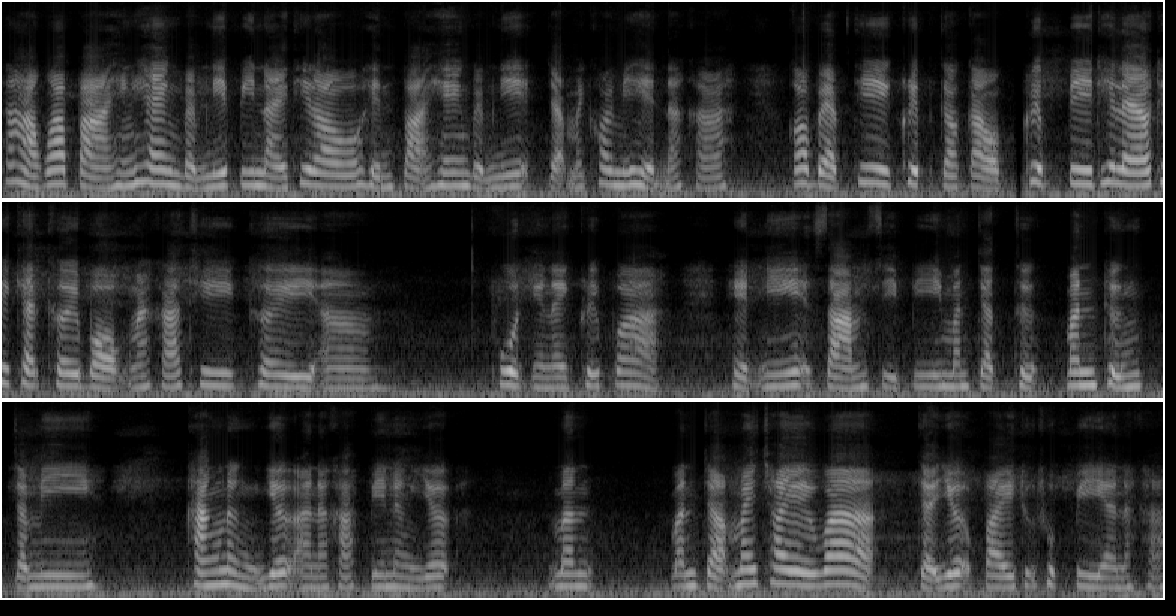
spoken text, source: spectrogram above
ถ้าหากว่าป่าแห้งๆแบบนี้ปีไหนที่เราเห็นป่าแห้งแบบนี้จะไม่ค่อยมีเห็ดนะคะ ก็แบบที่คลิปเก่าๆคลิปปีที่แล้วที่แคทเคยบอกนะคะ ที่เคยพูดอยู่ในคลิปว่าเห็ดนี้สามสี่ปีมันจะถึงมันถึงจะมี ครั้งหนึ่งเยอะอะนะคะ ปีหนึ่งเยอะมันมันจะไม่ใช่ว่าจะเยอะไปทุกๆปีนะคะ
